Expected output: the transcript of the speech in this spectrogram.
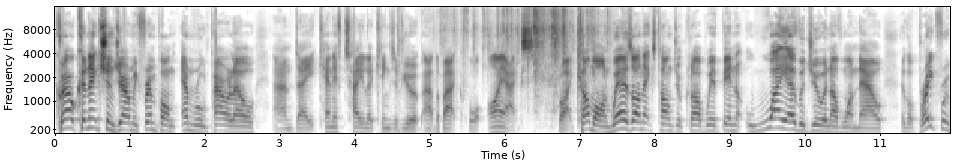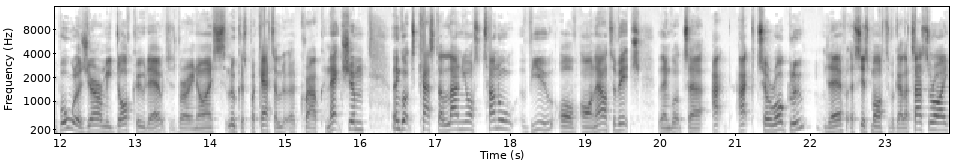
Crowd Connection, Jeremy Frimpong, Emerald Parallel, and a Kenneth Taylor, Kings of Europe at the back for Ajax. Right, come on. Where's our next 100 club? We've been way overdue another one now. They've got Breakthrough Baller, Jeremy Doku there, which is very nice. Lucas Paqueta, uh, Crowd Connection. Then got Castellanos, Tunnel View of Arnautovic. Then got uh, Akteroglu there, assist master for Galatasaray.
